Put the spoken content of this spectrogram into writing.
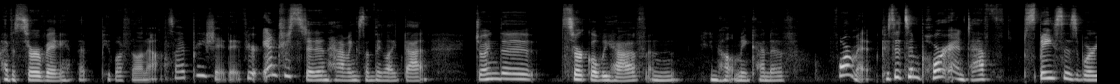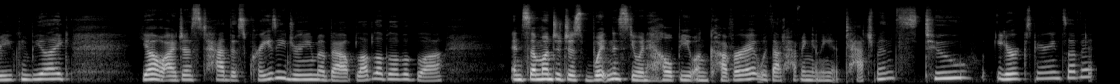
I have a survey that people are filling out, so I appreciate it. If you're interested in having something like that, join the circle we have and you can help me kind of form it because it's important to have spaces where you can be like, yo, I just had this crazy dream about blah, blah, blah, blah, blah. and someone to just witness you and help you uncover it without having any attachments to your experience of it,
